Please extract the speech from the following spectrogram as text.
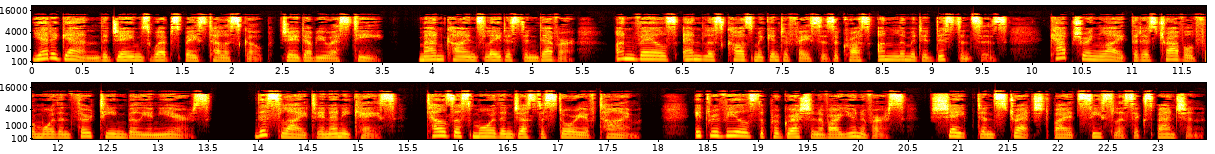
Yet again, the James Webb Space Telescope, JWST, mankind's latest endeavor, unveils endless cosmic interfaces across unlimited distances, capturing light that has traveled for more than 13 billion years. This light, in any case, tells us more than just a story of time. It reveals the progression of our universe, shaped and stretched by its ceaseless expansion.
